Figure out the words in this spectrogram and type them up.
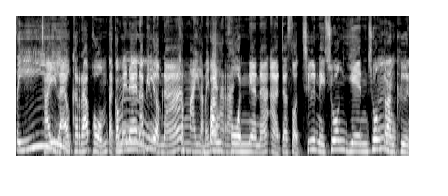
สิใช่แล้วครับผมแต่ก็ไม่แน่นะพี่เหลือมนะทำไมล่ะไม่ได้บางอะไรคนเนี่ยนะ อาจจะสดชื่นในช่วงเย็นช่วงอืมกลางคืน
